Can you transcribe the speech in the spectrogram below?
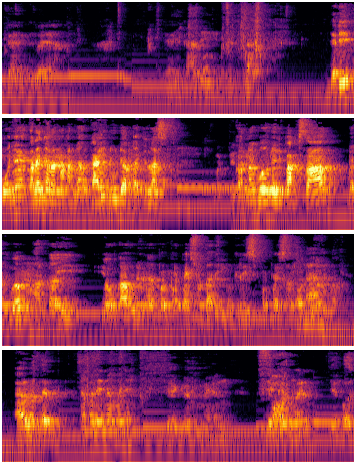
Garing juga ya. Kali. Nah, jadi pokoknya kalian jangan makan bangkai. Ini udah nggak jelas Bakteri. karena gua udah dipaksa dan gua menghargai Yoka udah nelpon profesor dari Inggris, profesor London, eh, eh, London. Siapa dia namanya? Jagerman Jagerman, Jensen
